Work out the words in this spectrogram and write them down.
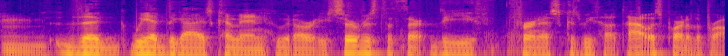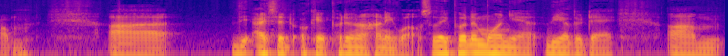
Mm. The we had the guys come in who had already serviced the ther- the furnace because we thought that was part of the problem. Uh, the, I said, okay, put in a Honeywell. So they put in one yet the other day um,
